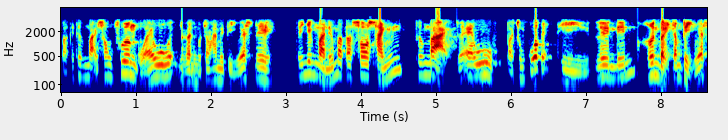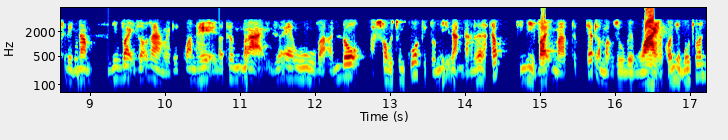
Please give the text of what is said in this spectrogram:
và cái thương mại song phương của EU ấy, gần 120 tỷ USD. Thế nhưng mà nếu mà ta so sánh thương mại giữa EU và Trung Quốc ấy, thì lên đến hơn 700 tỷ USD một năm. Như vậy rõ ràng là cái quan hệ thương mại giữa EU và Ấn Độ và so với Trung Quốc thì tôi nghĩ rằng đang rất là thấp. Chính vì vậy mà thực chất là mặc dù bề ngoài là có nhiều mâu thuẫn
